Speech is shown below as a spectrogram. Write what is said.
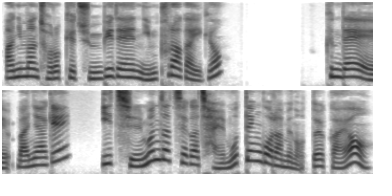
아니면 저렇게 준비된 인프라가 이겨? 근데 만약에 이 질문 자체가 잘못된 거라면 어떨까요?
